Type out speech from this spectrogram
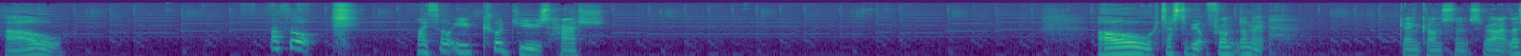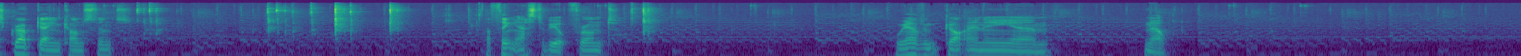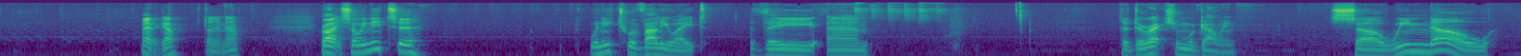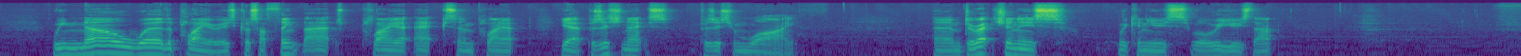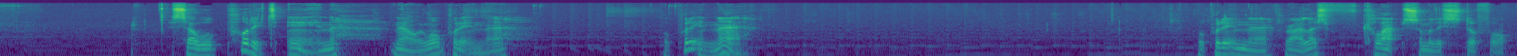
Oh. I thought... I thought you could use hash. Oh, it has to be up front, doesn't it? Gain constants. Right, let's grab gain constants. I think it has to be up front. We haven't got any... Um, no. There we go. Done it now. Right, so we need to we need to evaluate the um, the direction we're going. So we know we know where the player is because I think that's player X and player yeah position X position Y. Um, direction is we can use we'll reuse that. So we'll put it in. No, we won't put it in there. We'll put it in there. We'll put it in there. Right, let's collapse some of this stuff up.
